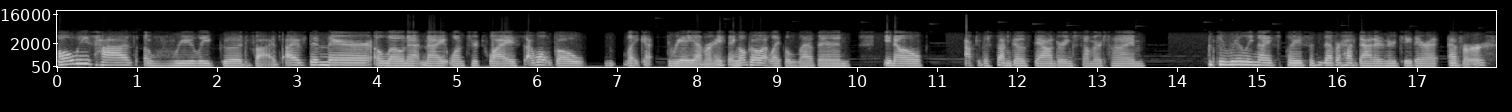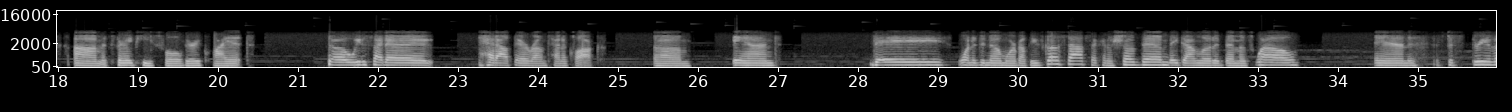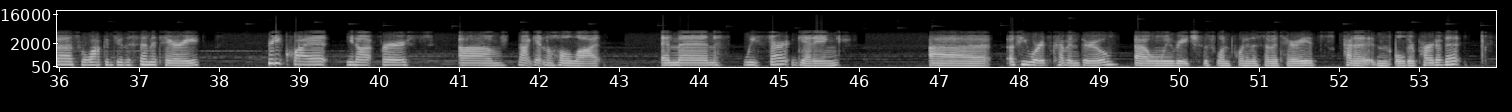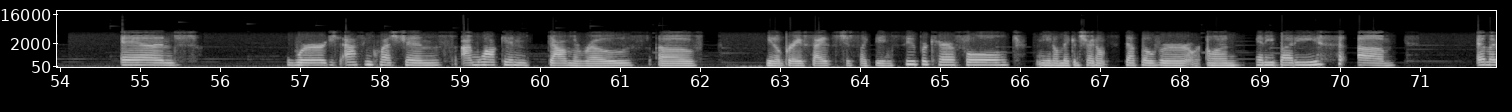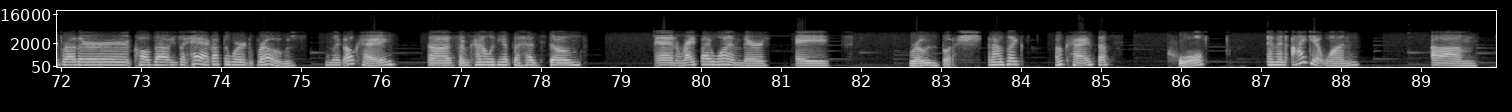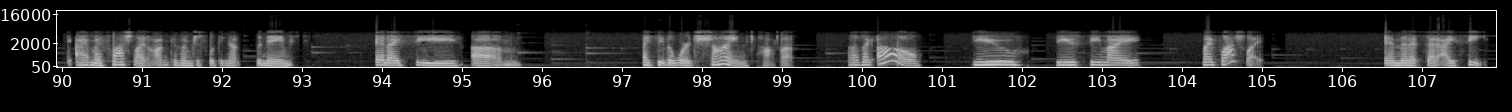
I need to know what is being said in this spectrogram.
Always has a really good vibe. I've been there alone at night once or twice. I won't go like at 3 a.m. or anything. I'll go at like 11, you know, after the sun goes down during summertime. It's a really nice place. I've never had bad energy there ever. Um, it's very peaceful, very quiet. So we decided to head out there around 10 o'clock. Um, and they wanted to know more about these ghost apps. I kind of showed them. They downloaded them as well. And it's just three of us. We're walking through the cemetery. Pretty quiet, you know, at first. Um, not getting a whole lot. And then we start getting uh, a few words coming through uh, when we reach this one point of the cemetery. It's kind of an older part of it. And we're just asking questions. I'm walking down the rows of, you know, grave sites, just like being super careful, you know, making sure I don't step over or on anybody. um, and my brother calls out, he's like, Hey, I got the word rose. I'm like, okay. Uh, so I'm kind of looking at the headstones and right by one, there's a rose bush. And I was like, okay, that's cool. And then I get one. Um, I have my flashlight on because I'm just looking at the names and I see, um, I see the word shine pop up. I was like, oh, do you do you see my my flashlight? And then it said I see.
